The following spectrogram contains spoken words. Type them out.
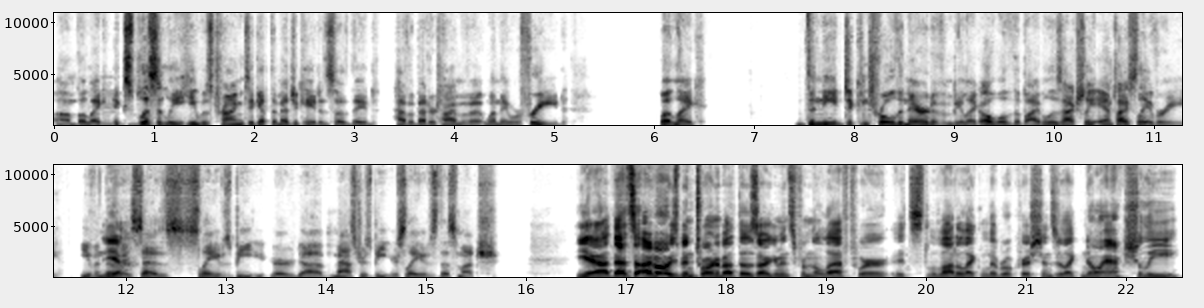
um, but like Mhm. explicitly he was trying to get them educated so they'd have a better time of it when they were freed but like the need to control the narrative and be like oh well the bible is actually anti-slavery even though Yeah. it says slaves beat or uh, masters beat your slaves this much Yeah, that's I've always been torn about those arguments from the left where it's a lot of like liberal Christians are like, no, actually,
